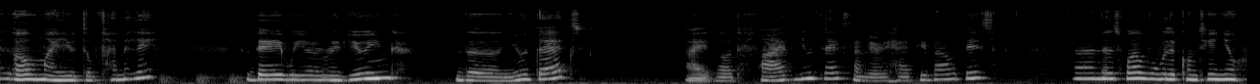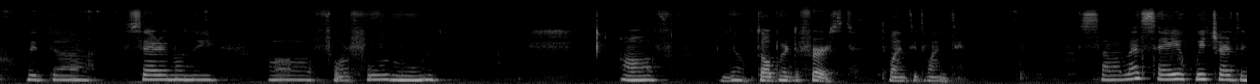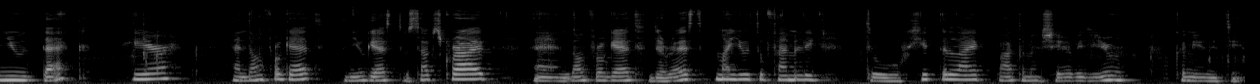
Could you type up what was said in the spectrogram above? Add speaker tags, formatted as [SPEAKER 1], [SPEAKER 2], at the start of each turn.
[SPEAKER 1] Hello, my YouTube family. Today we are reviewing the new decks. I got five new decks. I'm very happy about this. And as well, we will continue with the ceremony of, for full moon of the October the 1st, 2020. So let's say which are the new deck here. And don't forget new guests to subscribe and don't forget the rest of my YouTube family to hit the like button and share with your community.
